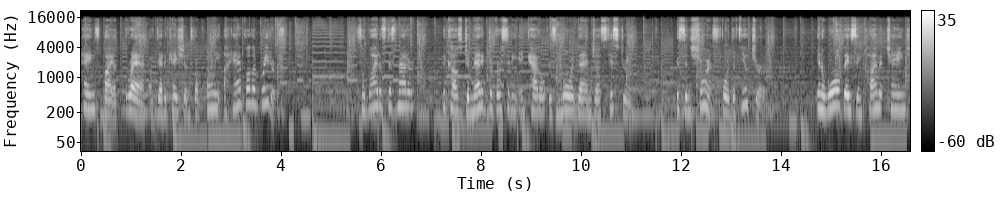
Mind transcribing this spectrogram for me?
hangs by a thread of dedication from only a handful of breeders so, why does this matter? Because genetic diversity in cattle is more than just history, it's insurance for the future. In a world facing climate change,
